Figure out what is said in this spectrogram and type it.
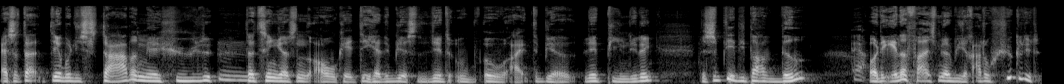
Altså der, der hvor de starter med at hyle, mm. der tænker jeg sådan, oh, okay, det her det bliver sådan lidt, uh, uh, ej, det bliver lidt pinligt, ikke? Men så bliver de bare ved, Ja. og det ender faktisk med at blive ret uhyggeligt.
